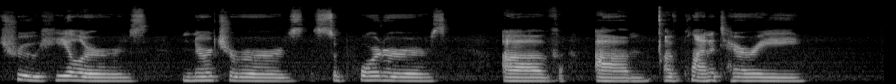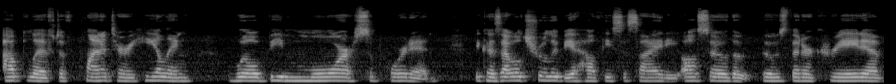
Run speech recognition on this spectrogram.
true healers, nurturers, supporters, of um, of planetary uplift, of planetary healing, will be more supported because that will truly be a healthy society. Also, the, those that are creative,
